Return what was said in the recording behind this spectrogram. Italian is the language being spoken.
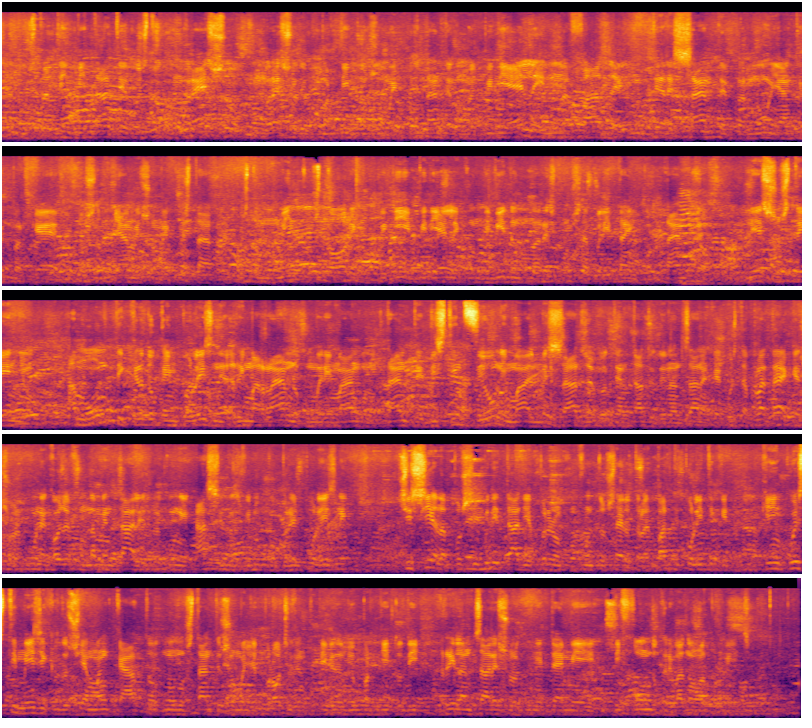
siamo stati invitati a questo congresso, congresso di un partito insomma, importante come il PDL in una fase interessante per noi anche perché lo sappiamo insomma, in, questa, questo momento storico PD e PDL condividono una responsabilità importante nel sostegno a Monti, credo che in Polesine rimarranno come rimangono tante distinzioni ma il messaggio che ho tentato di lanciare anche a questa platea è che su alcune cose fondamentali, su alcuni assi di sviluppo per il Polesini ci sia la possibilità di aprire un confronto serio tra le parti politiche che in questi mesi credo sia mancato nonostante insomma, gli approcci tentativi del mio partito di rilanciare su alcuni temi di fondo che riguardano la provincia.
